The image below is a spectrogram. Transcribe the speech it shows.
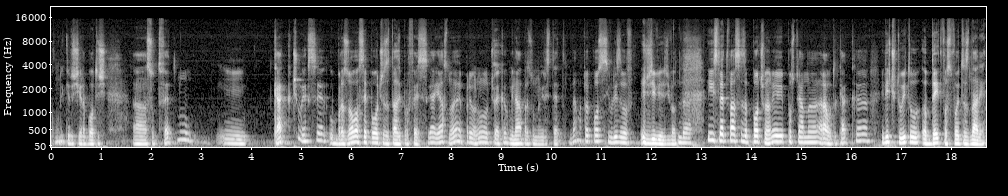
комуникираш и работиш. А, съответно, как човек се образова все повече за тази професия? Сега ясно е, примерно, човека минава през университет. Да, но той после си влиза в живия живот. Да. И след това се започва нали, постоянна работа. Как а, един счетовител апдейтва своите знания?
